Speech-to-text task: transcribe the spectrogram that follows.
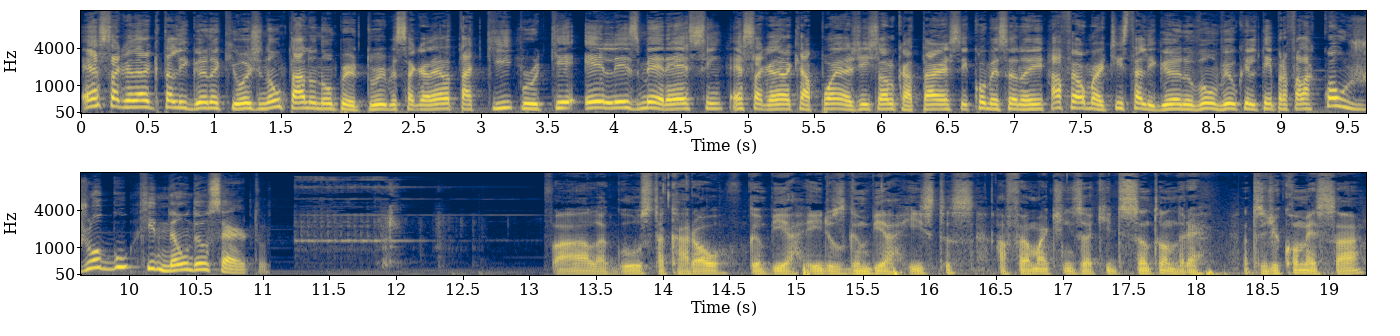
essa galera que tá ligando aqui hoje não tá no Não Perturbe, essa galera tá aqui porque eles merecem. Essa galera que apoia a gente lá no Catarse, começando aí, Rafael Martins tá ligando, vamos ver o que ele tem para falar qual jogo que não deu certo. Fala, Gusta, Carol, gambiarreiros, gambiarristas, Rafael Martins aqui de Santo André. Antes de começar,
